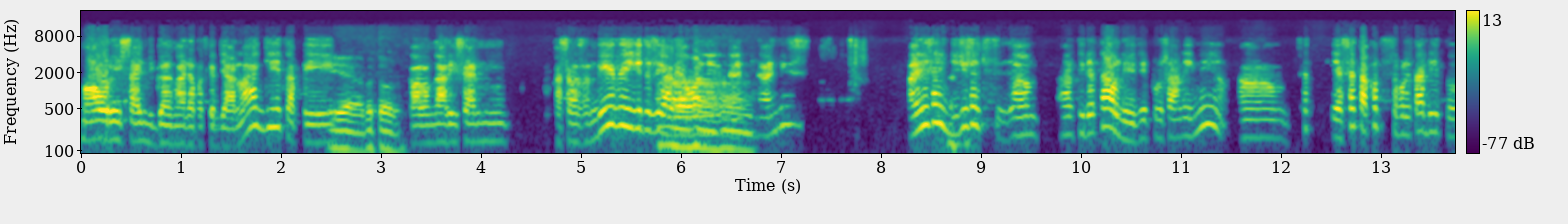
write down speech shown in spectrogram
mau resign juga nggak dapat kerjaan lagi tapi yeah, betul. kalau nggak resign kesal sendiri gitu sih karyawan ah, nah, nah ini nah, ini saya jujur saya um, tidak tahu nih di perusahaan ini um, ya saya takut seperti tadi itu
